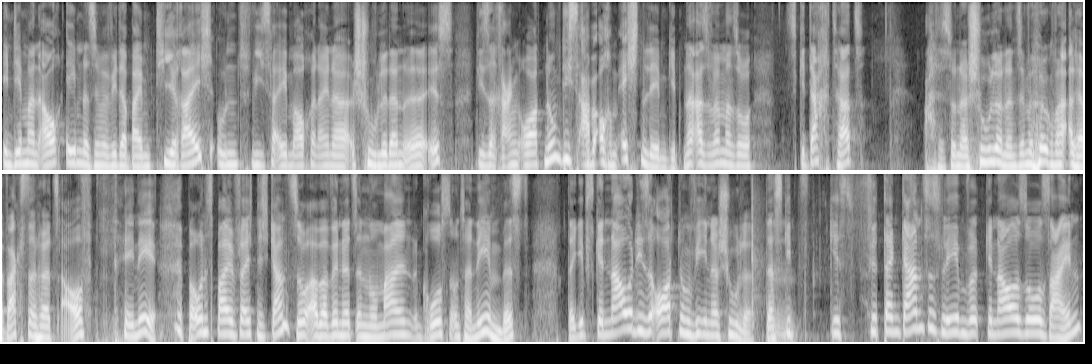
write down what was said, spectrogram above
indem man auch eben, da sind wir wieder beim Tierreich und wie es ja eben auch in einer Schule dann äh, ist, diese Rangordnung, die es aber auch im echten Leben gibt. Ne? Also wenn man so gedacht hat, ach, das ist so in der Schule und dann sind wir irgendwann alle erwachsen und hört es auf. Nee, nee, bei uns beiden vielleicht nicht ganz so, aber wenn du jetzt in normalen großen Unternehmen bist, da gibt es genau diese Ordnung wie in der Schule. Das mhm. gibt's, für dein ganzes Leben wird genau so sein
